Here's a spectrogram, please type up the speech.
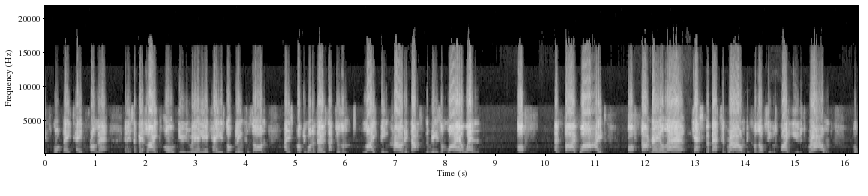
it's what they take from it. And it's a bit like old news, really. Okay, he's got blinkers on, and he's probably one of those that doesn't like being crowded. That's the reason why I went off and five wide off that rail there. Yes, for better ground, because obviously it was quite used ground, but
